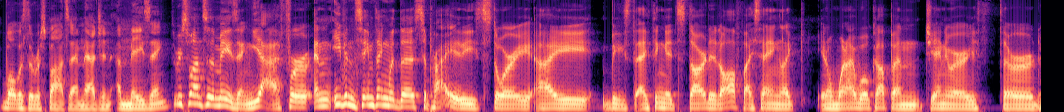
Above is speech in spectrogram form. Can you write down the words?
what was the response? I imagine amazing. The response is amazing. Yeah, for and even same thing with the sobriety story. I because I think it started off by saying like you know when I woke up on January 3rd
